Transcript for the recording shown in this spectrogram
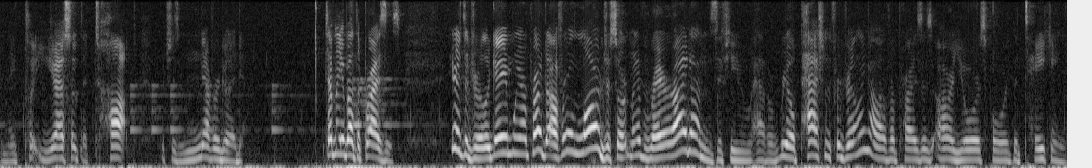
And they put yes at the top, which is never good. Tell me about the prizes. Here at the Driller Game, we are proud to offer a large assortment of rare items. If you have a real passion for drilling, all of our prizes are yours for the taking.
